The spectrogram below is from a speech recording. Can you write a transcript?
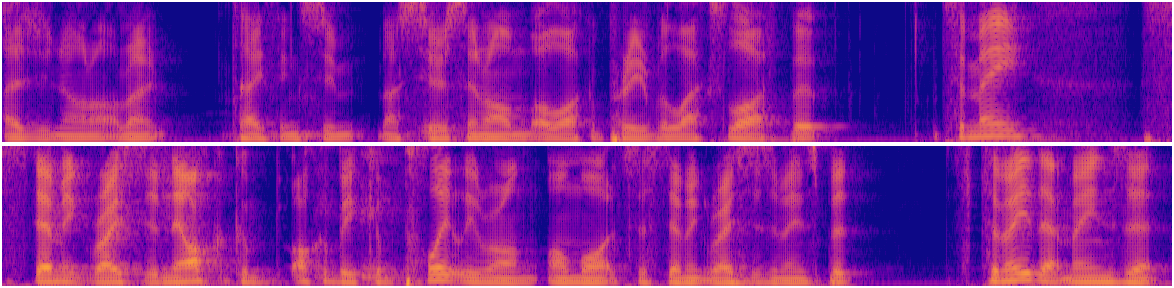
as you know, I don't take things too much seriously, and I'm I like a pretty relaxed life. But to me, systemic racism. Now I could I could be completely wrong on what systemic racism means, but to me that means that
